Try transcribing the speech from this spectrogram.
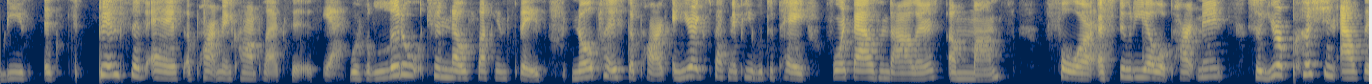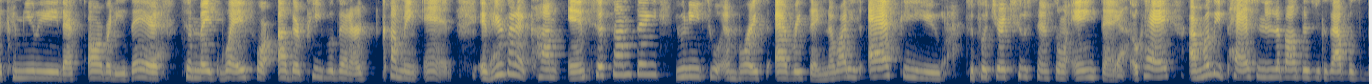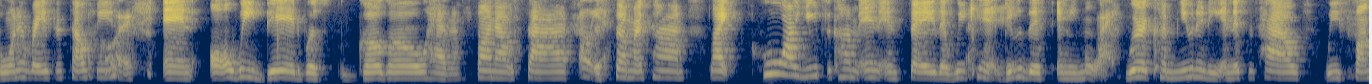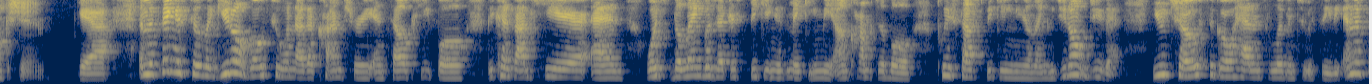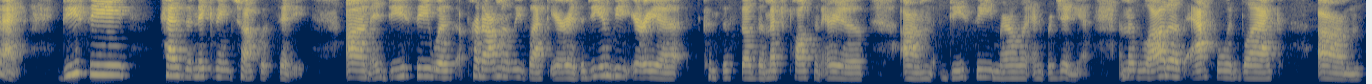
these expensive ass apartment complexes yeah. with little to no fucking space, no place to park, and you're expecting people to pay four thousand dollars a month for a studio apartment. So you're pushing out the community that's already there yeah. to make way for other people that are coming in. If yeah. you're going to come into something, you need to embrace everything. Nobody's asking you yeah. to put your two cents on anything, okay? I'm really passionate about this because I was born and raised in Southeast and all we did was go go having fun outside oh, the summertime. Like who are you to come in and say that we can't do this anymore? Right. We're a community and this is how we function. Yeah. And the thing is too, like you don't go to another country and tell people because I'm here and what the language that you're speaking is making me uncomfortable. Please stop speaking in your language. You don't do that. You chose to go ahead and to live into a city. And in fact, DC has the nickname Chocolate City. Um, and DC was a predominantly black area. The DMV area consists of the metropolitan area of um, DC, Maryland, and Virginia. And there's a lot of affluent black. Um,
